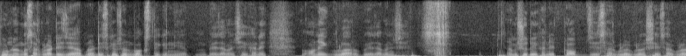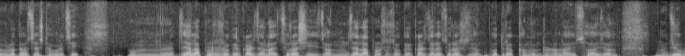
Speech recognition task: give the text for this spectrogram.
পূর্ণাঙ্গ সার্কুলারটি যে আপনার ডিসক্রিপশন বক্স থেকে নিয়ে পেয়ে যাবেন, সেখানে অনেকগুলো আরও পেয়ে যাবেন। আমি শুধু এখানে টপ যে সার্কুলারগুলো সেই সার্কুলারগুলো দেওয়ার চেষ্টা করেছি। জেলা প্রশাসকের কার্যালয় চুরাশি জন, জেলা প্রশাসকের কার্যালয় চুরাশি জন, প্রতিরক্ষা মন্ত্রণালয় ছয় জন, যুব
